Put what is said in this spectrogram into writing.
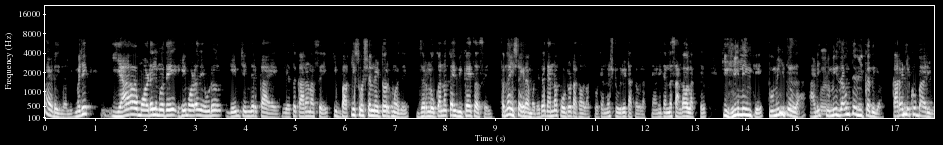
ऍडही झाली. म्हणजे या मॉडेलमध्ये हे मॉडेल एवढं गेम चेंजर काय आहे? याचं कारण असं आहे की बाकी सोशल नेटवर्कमध्ये जर लोकांना काही विकायचं असेल समजा इंस्टाग्राममध्ये तर त्यांना फोटो टाकावा लागतो त्यांना स्टोरी टाकावी लागते आणि त्यांना सांगावं लागतं की ही लिंक आहे तुम्ही इथे जा आणि. तुम्ही जाऊन ते विकत घ्या कारण ही खूप भारी आहे.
